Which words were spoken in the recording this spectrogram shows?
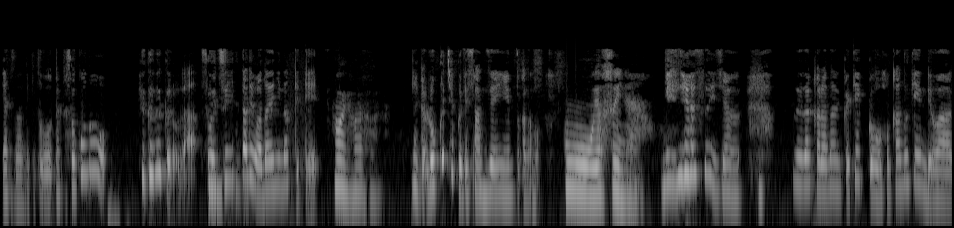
やつなんだけど、なんかそこの福袋が、すごいツイッターで話題になってて、はいはいはい。なんか6着で3000円とかなの。おー、安いね。めっちゃ安いじゃん。で、だからなんか結構他の県では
